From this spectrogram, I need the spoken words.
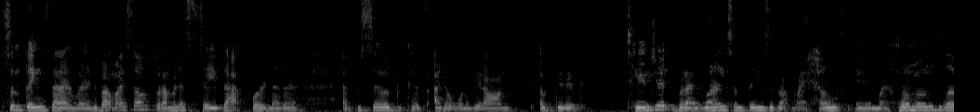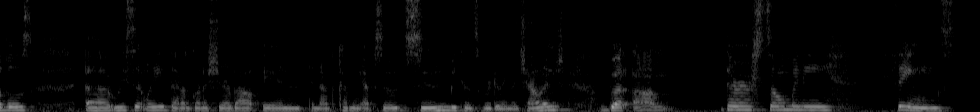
some things that I learned about myself, but I'm gonna save that for another episode because I don't want to get on a bit of tangent. But I learned some things about my health and my hormone levels uh, recently that I'm gonna share about in an upcoming episode soon because we're doing the challenge. But um, there are so many things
